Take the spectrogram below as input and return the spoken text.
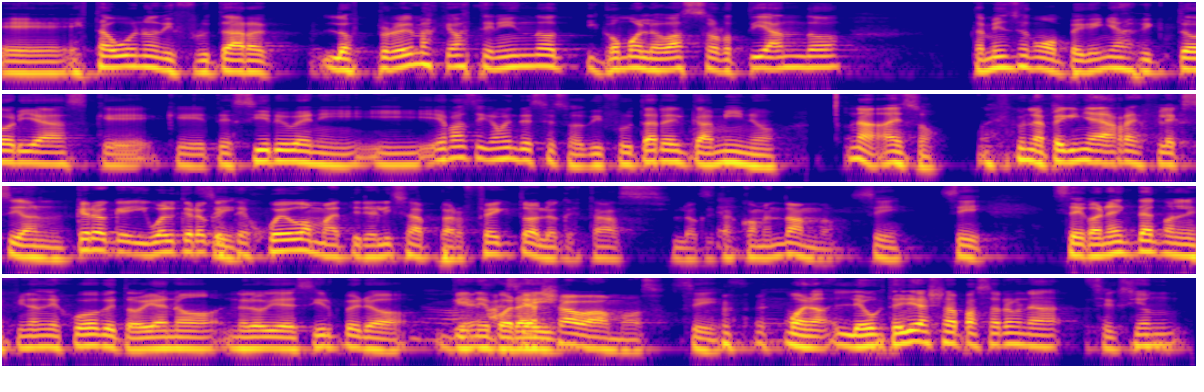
eh, está bueno disfrutar los problemas que vas teniendo y cómo los vas sorteando. También son como pequeñas victorias que, que te sirven y, y es básicamente es eso, disfrutar el camino. Nada, eso, es una pequeña reflexión. Creo que igual creo que este juego materializa perfecto lo que estás, lo que Sí. estás comentando. Sí, sí. Se conecta con el final del juego que todavía no, no lo voy a decir, pero No. viene Hacia por ahí. allá vamos. Sí. Bueno, ¿le gustaría ya pasar a una sección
